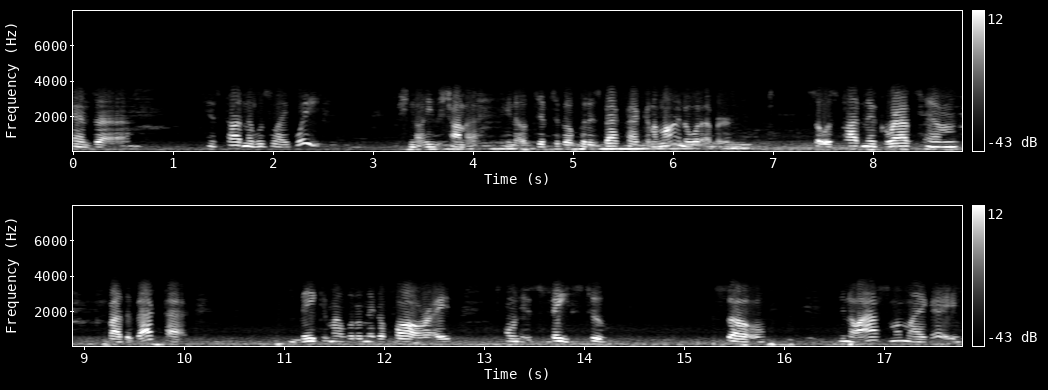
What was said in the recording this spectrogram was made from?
and uh his partner was like, "Wait," you know, he was trying to, you know, dip to go put his backpack in the line or whatever. So his partner grabbed him by the backpack, making my little nigga fall right on his face too. So, you know, I asked him, I'm like, hey,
